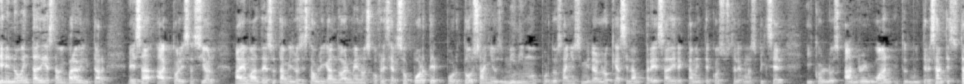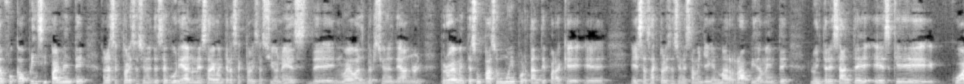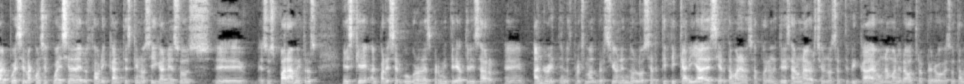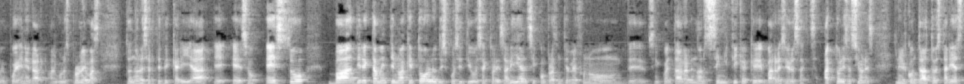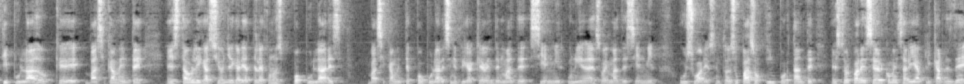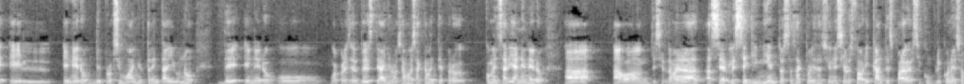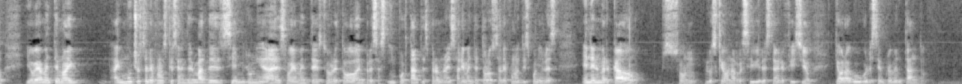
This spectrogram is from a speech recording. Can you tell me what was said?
tienen 90 días también para habilitar esa actualización. Además de eso, también los está obligando al menos ofrecer soporte por dos años mínimo, por dos años y mirar lo que hace la empresa directamente con sus teléfonos Pixel y con los Android One. Entonces, muy interesante. Esto está enfocado principalmente a las actualizaciones de seguridad, no necesariamente a las actualizaciones de nuevas versiones de Android, pero obviamente es un paso muy importante para que... Eh, esas actualizaciones también lleguen más rápidamente. Lo interesante es que cuál puede ser la consecuencia de los fabricantes que no sigan esos, eh, esos parámetros es que al parecer Google no les permitiría utilizar eh, Android en las próximas versiones, no lo certificaría de cierta manera, o sea, podrían utilizar una versión no certificada de una manera u otra, pero eso también puede generar algunos problemas, entonces no les certificaría eh, eso. Esto va directamente no a que todos los dispositivos se actualizarían, si compras un teléfono de 50 dólares no significa que va a recibir esas actualizaciones, en el contrato estaría estipulado que básicamente esta obligación llegaría a teléfonos populares. Básicamente populares significa que venden más de 100.000 unidades o hay más de 100.000 usuarios. Entonces su paso importante, esto al parecer comenzaría a aplicar desde el enero del próximo año, el 31 de enero o, al parecer de este año, no sabemos exactamente, pero comenzaría en enero a a, de cierta manera hacerle seguimiento a estas actualizaciones y a los fabricantes para ver si cumplen con eso y obviamente no hay hay muchos teléfonos que se venden más de 100.000 unidades, obviamente sobre todo de empresas importantes, pero no necesariamente todos los teléfonos disponibles en el mercado son los que van a recibir este beneficio que ahora Google está implementando.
